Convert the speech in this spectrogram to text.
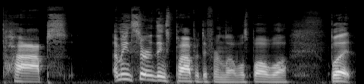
pops. I mean, certain things pop at different levels, blah, blah, blah. But,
